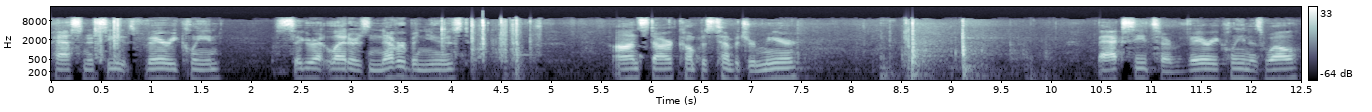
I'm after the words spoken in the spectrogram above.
Passenger seat is very clean. Cigarette lighter has never been used. OnStar compass temperature mirror. Back seats are very clean as well.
